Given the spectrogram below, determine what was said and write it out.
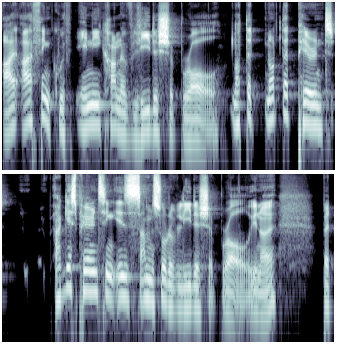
I, I think with any kind of leadership role, not that not that parent, I guess parenting is some sort of leadership role, you know, but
